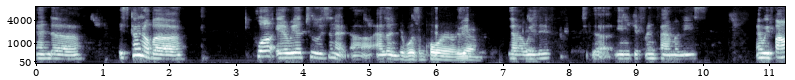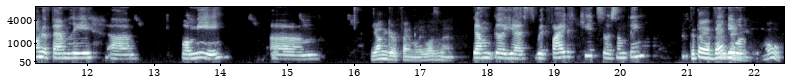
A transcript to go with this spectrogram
and uh, it's kind of a poor area too, isn't it, uh, Alan? It was a poor area. Yeah. Yeah, we lived uh, in different families, and we found a family um, for me. Um, Younger family, wasn't it? younger, yes, with five kids or something, Did they have that they many? Oh,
